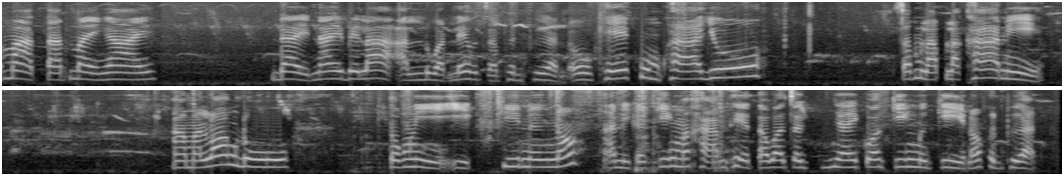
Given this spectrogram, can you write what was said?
ามารถตัดใหม่ง่ายได้ในเวลาอันรวดเร็วจ้ะเพื่อนๆ โอเค คุ้มค่าอยู่สำหรับราคานี่เอามาลองดูตรงนี้อีกทีนึงเนาะอันนี้ก็กิ้งมะขามเทศแต่ว่าจะใหญ่กว่ากิ้งเมื่อกี้เนาะเพื่อนๆ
